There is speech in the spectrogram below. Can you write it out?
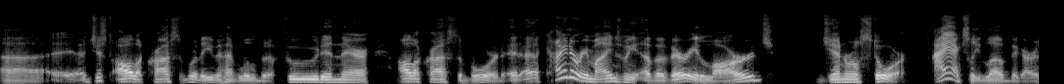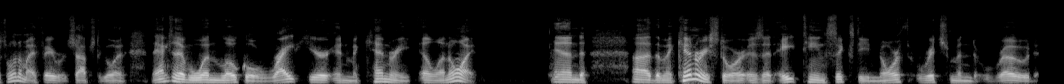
uh, just all across the board. They even have a little bit of food in there, all across the board. It, it kind of reminds me of a very large general store. I actually love Big R. It's one of my favorite shops to go in. They actually have one local right here in McHenry, Illinois. And uh, the McHenry store is at 1860 North Richmond Road,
